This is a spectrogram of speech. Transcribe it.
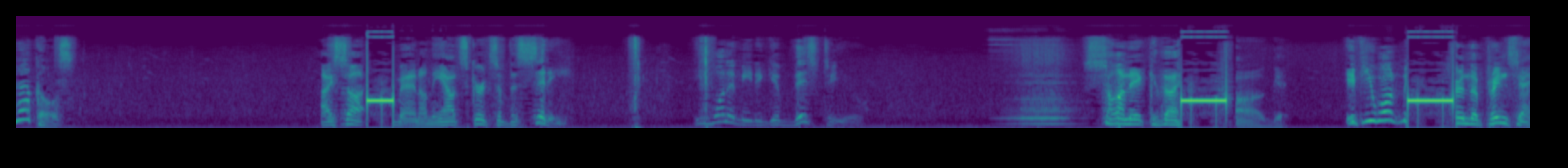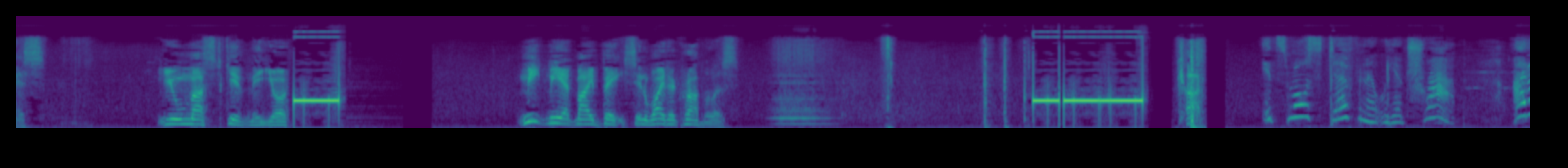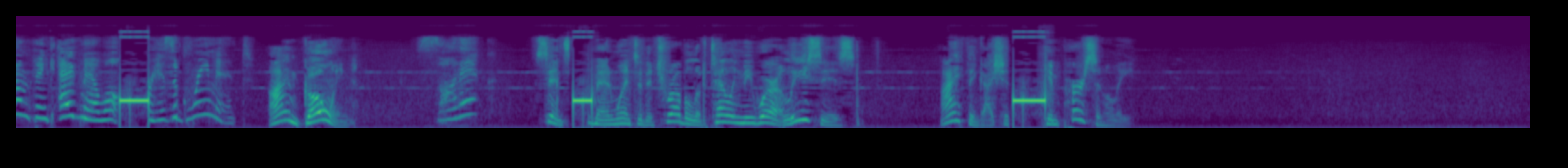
Knuckles? I saw a Man on the outskirts of the city. He wanted me to give this to you. Sonic the Hedgehog. If you want me to turn the princess, you must give me your Meet me at my base in White Acropolis. Cut. It's most definitely a trap. I think Eggman will his agreement. I'm going. Sonic? Since man went to the trouble of telling me where Elise is, I think I should him personally.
